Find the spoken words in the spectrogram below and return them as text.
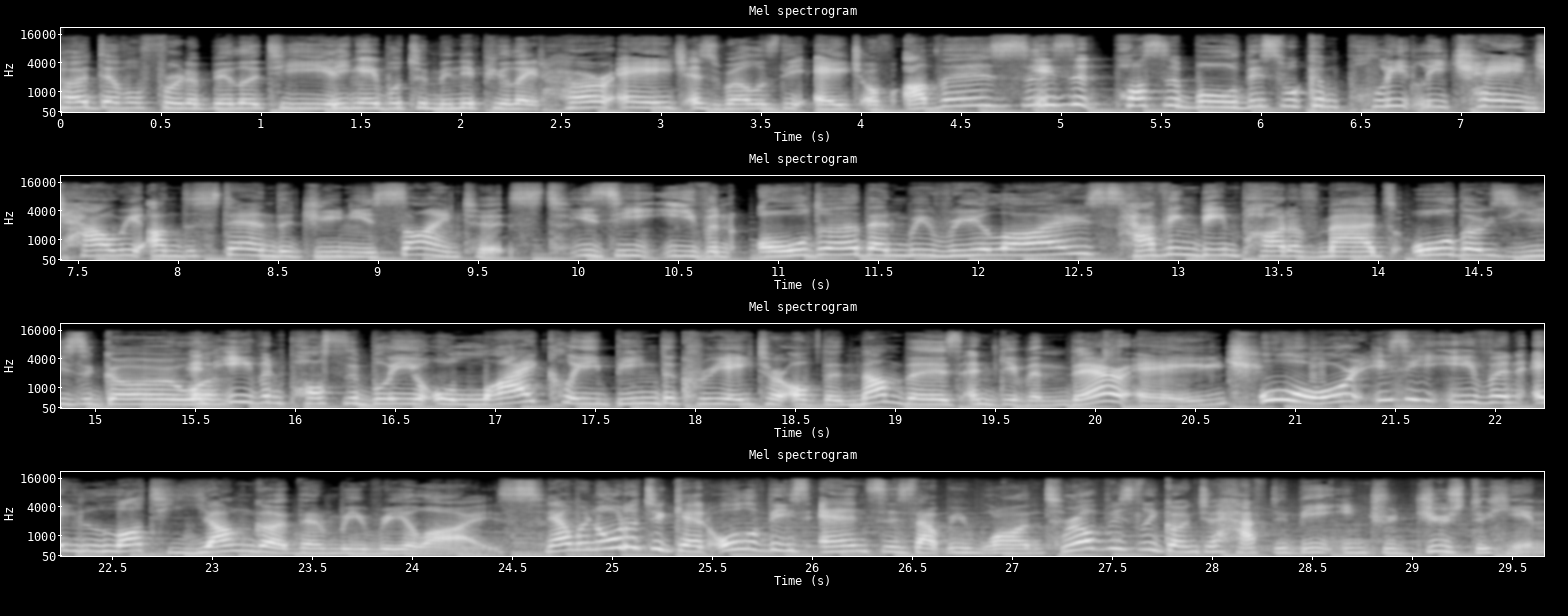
her devil fruit ability being able to manipulate her age as well as the age of others, is it possible this will completely change how we understand the genius scientist? Is he even older than we realize? Having been part of MADS all those years ago, and uh. even possibly or likely being the creator of the numbers and given their age? Or is he even a lot younger than we realize? Now, in order to get all of these answers that we want, we're obviously going to have to be introduced to him.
